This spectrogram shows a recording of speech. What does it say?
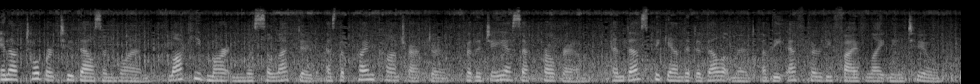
In October 2001, Lockheed Martin was selected as the prime contractor for the JSF program, and thus began the development of the F-35 Lightning II.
